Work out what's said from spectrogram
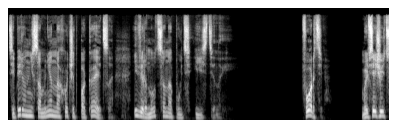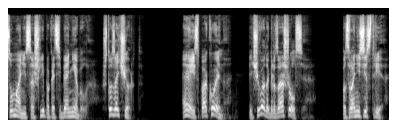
Теперь он, несомненно, хочет покаяться и вернуться на путь истинный. Форти, мы все чуть с ума не сошли, пока тебя не было. Что за черт? Эй, спокойно. Ты чего так разошелся? Позвони сестре.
